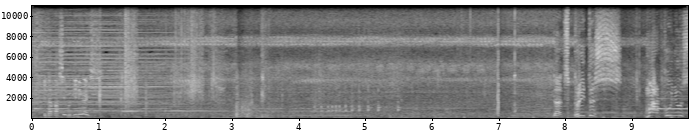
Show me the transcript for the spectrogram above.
guys. Kita kasih begini guys. Dan Spiritus Marcunius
